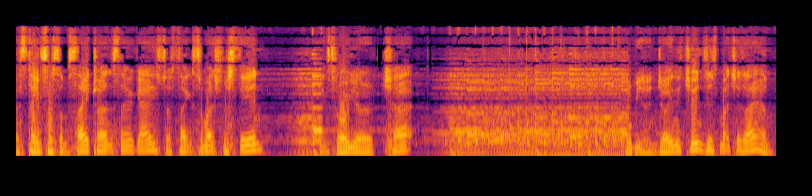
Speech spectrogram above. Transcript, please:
It's time for some Psytrance now, guys. So thanks so much for staying. Thanks for all your chat. Hope you're enjoying the tunes as much as I am.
